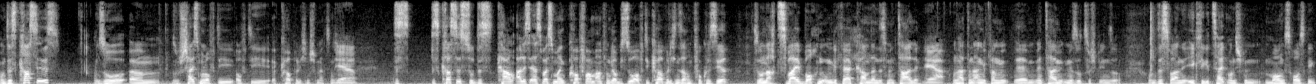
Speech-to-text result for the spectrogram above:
Und das Krasse ist, so, ähm, so scheiß mal auf die, auf die körperlichen Schmerzen. So. Ja. Das, das Krasse ist so, das kam alles erst, weißt du, mein Kopf war am Anfang, glaube ich, so auf die körperlichen Sachen fokussiert. So nach zwei Wochen ungefähr kam dann das Mentale. Ja. Und hat dann angefangen, äh, mental mit mir so zu spielen. So. Und das war eine eklige Zeit, man. Ich bin morgens rausge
